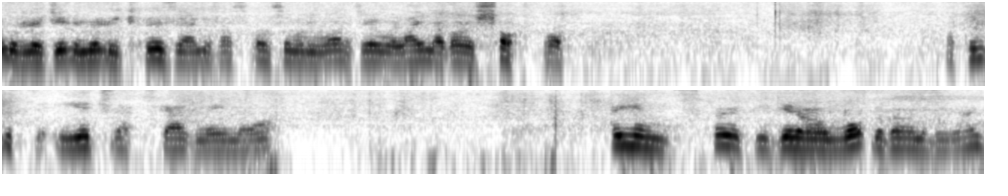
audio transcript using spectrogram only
It would legitimately kill like if I saw somebody walking through a line I got a shock but I think it's the age that scares me more. Being spiritual, you know what they're going to be like,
